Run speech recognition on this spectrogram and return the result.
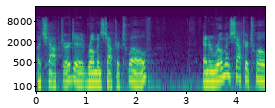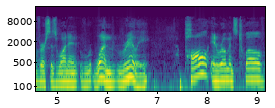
a chapter to romans chapter 12 and in romans chapter 12 verses 1 and 1 really paul in romans 12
